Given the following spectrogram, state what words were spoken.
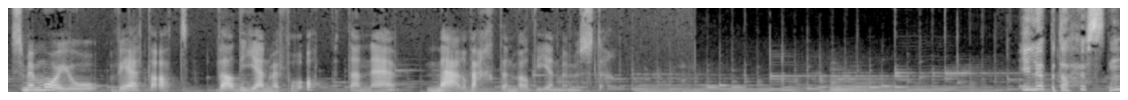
Så vi må jo vite at verdien vi får opp, den er mer verdt enn verdien vi mister. I løpet av høsten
